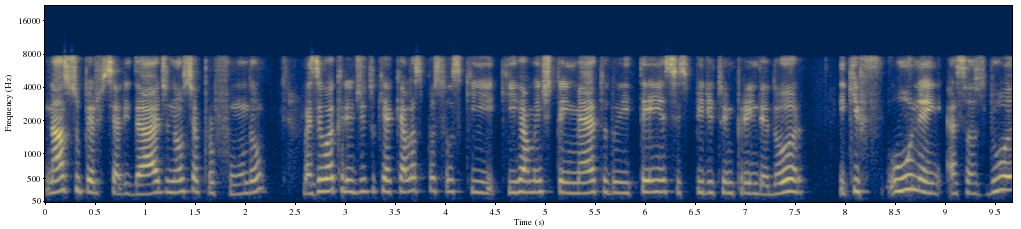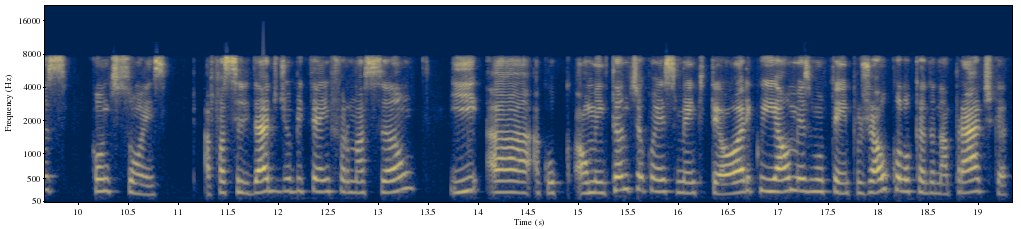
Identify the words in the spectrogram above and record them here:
na superficialidade, não se aprofundam, mas eu acredito que aquelas pessoas que, que realmente têm método e têm esse espírito empreendedor e que unem essas duas condições, a facilidade de obter a informação e a, a, aumentando seu conhecimento teórico e ao mesmo tempo já o colocando na prática,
